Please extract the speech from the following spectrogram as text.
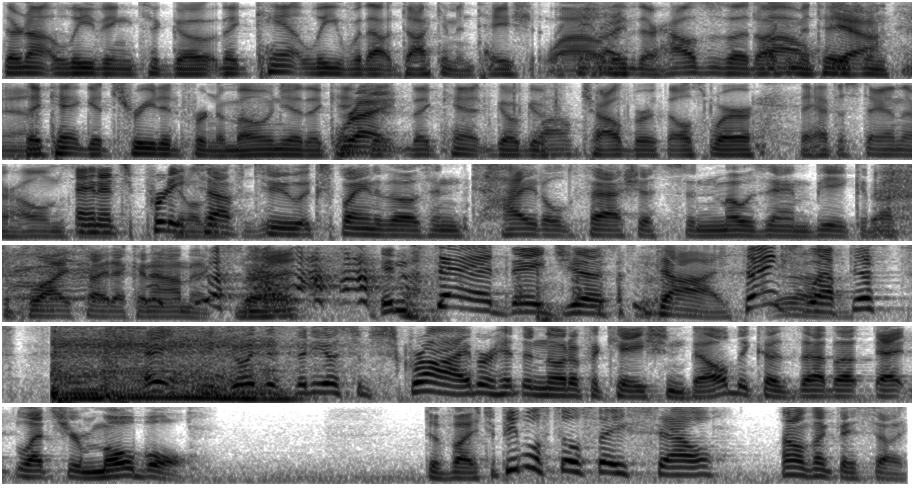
they're not leaving to go they can't leave without documentation they can't Right. leave their houses without documentation Yeah. Yeah. they can't get treated for pneumonia they can't Right. get, they can't go give childbirth elsewhere they have to stay in their homes And it's pretty tough to explain to those entitled fascists in Mozambique about supply side economics. So instead, they just die. Thanks, leftists. Hey, if you enjoyed this video, subscribe or hit the notification bell because that, that lets your mobile device. Do people still say cell? I don't think they sell,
